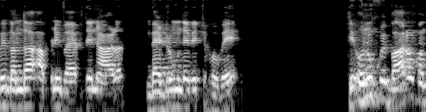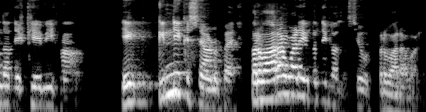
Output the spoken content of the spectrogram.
ਕੋਈ ਬੰਦਾ ਆਪਣੀ ਵਾਈਫ ਦੇ ਨਾਲ ਬੈਡਰੂਮ ਦੇ ਵਿੱਚ ਹੋਵੇ ਤੇ ਉਹਨੂੰ ਕੋਈ ਬਾਹਰੋਂ ਬੰਦਾ ਦੇਖੇ ਵੀ ਹਾਂ, ਇਹ ਕਿੰਨੀ ਕੁ ਸਿਆਣਪ ਹੈ। ਪਰਿਵਾਰਾਂ ਵਾਲੇ ਬੰਦੇ ਗੱਲ ਦੱਸਿਓ, ਪਰਿਵਾਰਾਂ ਵਾਲੇ।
